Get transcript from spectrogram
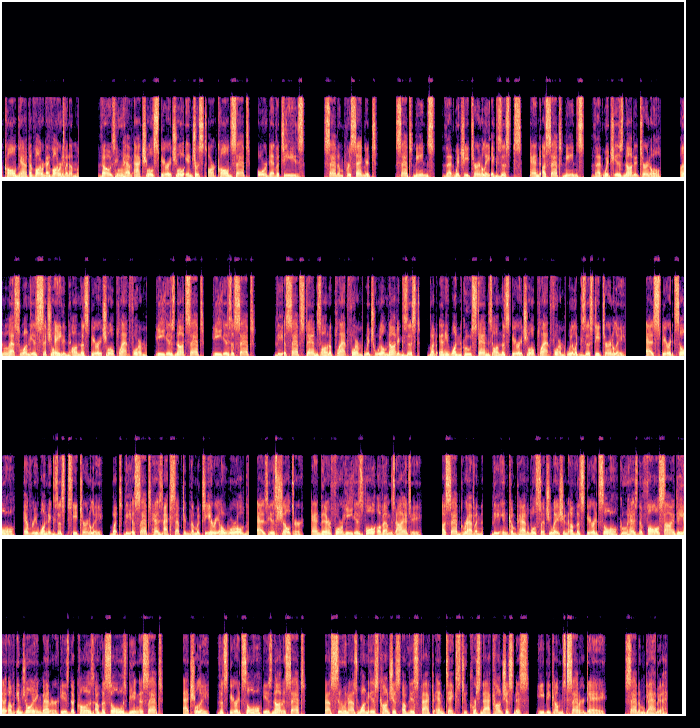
called Atavargavardhanam. Those who have actual spiritual interest are called sat, or devotees. Satam prasangat. Sat means that which eternally exists, and asat means that which is not eternal. Unless one is situated on the spiritual platform, he is not sat, he is asat. The asat stands on a platform which will not exist, but anyone who stands on the spiritual platform will exist eternally. As spirit soul, everyone exists eternally, but the asat has accepted the material world as his shelter, and therefore he is full of anxiety. Asabgravan, the incompatible situation of the spirit soul who has the false idea of enjoying matter is the cause of the soul's being a sat. Actually, the spirit soul is not a sat. As soon as one is conscious of this fact and takes to Krishna consciousness, he becomes Saturday. Sadam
